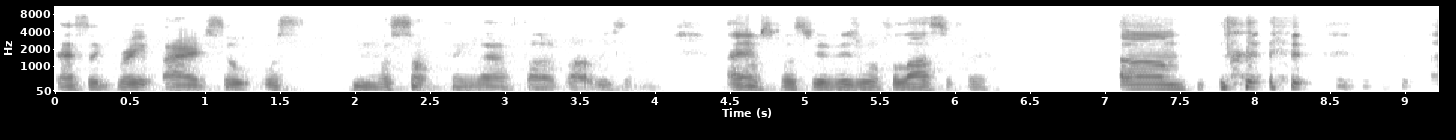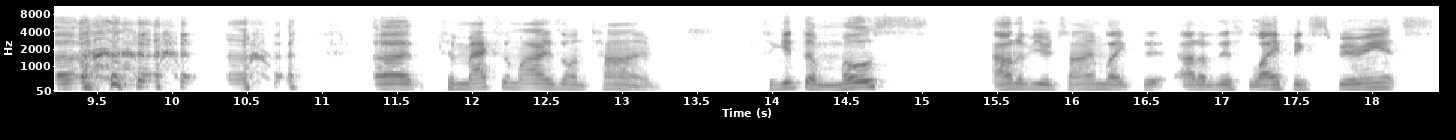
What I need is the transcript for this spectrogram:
That's a great. All right. So what's hmm, what's something that I've thought about recently? I am supposed to be a visual philosopher. Um. uh, uh, to maximize on time, to get the most out of your time, like out of this life experience,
